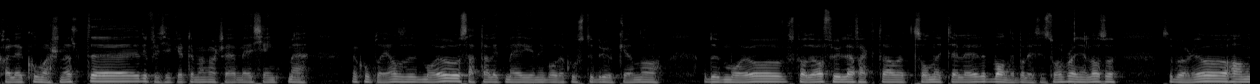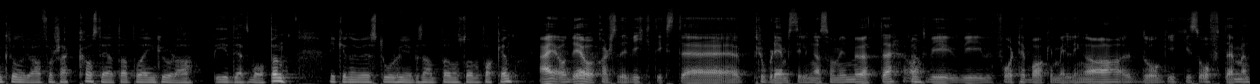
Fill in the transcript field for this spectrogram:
konvensjonelt uh, riflekikkert, der man kanskje er mer kjent med, med komponentene. Du må jo sette deg litt mer inn i både hvordan du bruker den, og, og, du må jo, skal du ha full effekt av et sånt et eller et vanlig ballistisk for den gjelder, så, så bør du jo ha en kronograf og sjekke hastigheten på den kula i ditt våpen. Ikke når vi stoler 100% på den som står på pakken. Nei, og Det er jo kanskje det viktigste problemstillinga som vi møter. At ja. vi, vi, får tilbakemeldinger, dog ikke så ofte, men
